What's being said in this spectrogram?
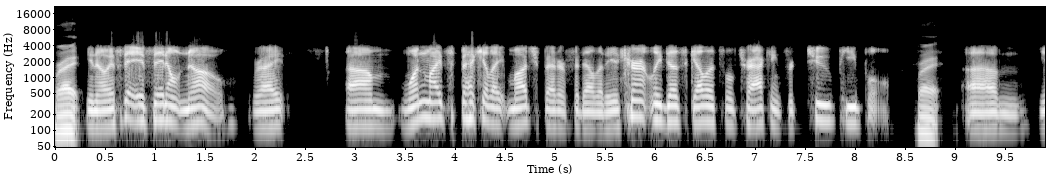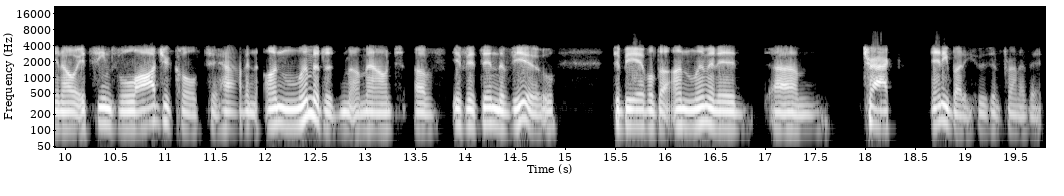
Right. you know if they if they don't know right um, one might speculate much better fidelity it currently does skeletal tracking for two people Right. um, you know it seems logical to have an unlimited amount of if it's in the view to be able to unlimited um, track anybody who's in front of it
